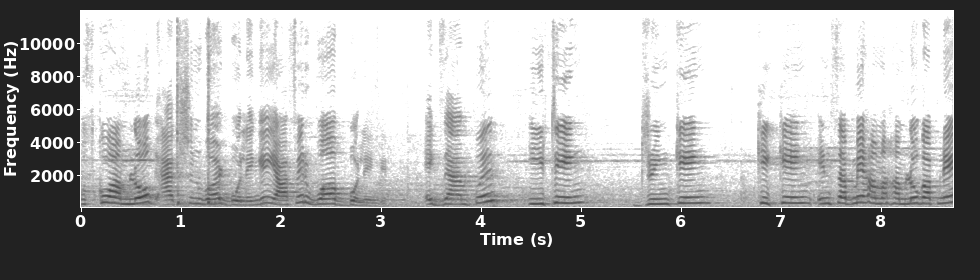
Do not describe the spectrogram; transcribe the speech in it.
उसको हम लोग एक्शन वर्ड बोलेंगे या फिर वर्ब बोलेंगे। एग्ज़ाम्पल ईटिंग ड्रिंकिंग किकिंग इन सब में हम हम लोग अपने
